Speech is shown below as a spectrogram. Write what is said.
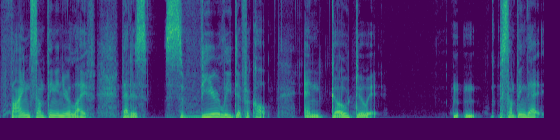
Find something in your life that is severely difficult and go do it. Something that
